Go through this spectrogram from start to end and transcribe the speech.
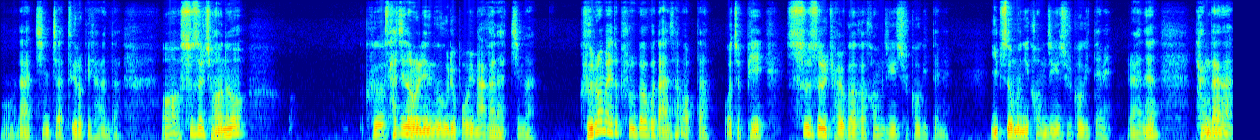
어, 나 진짜 더럽게 잘한다. 어, 수술 전후 그 사진을 올리는 거 의료법이 막아놨지만 그럼에도 불구하고 난 상관없다. 어차피 수술 결과가 검증해 줄 거기 때문에 입소문이 검증해 줄 거기 때문에 라는 당당한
